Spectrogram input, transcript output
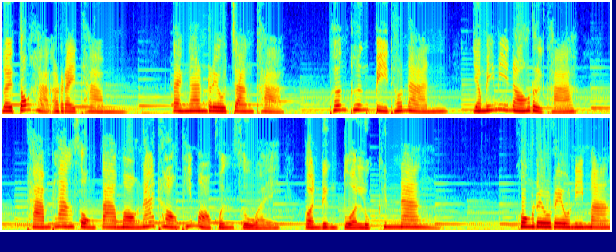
เลยต้องหาอะไรทำ แต่งานเร็วจังค่ะ เพิ่งครึ่งปีเท่านั้น ยังไม่มีน้องหรือคะ ถามพลางส่งตามองหน้าท้องพี่หมอคนสวย ก่อนดึงตัวลุกขึ้นนั่ง คงเร็วๆนี้มั้ง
